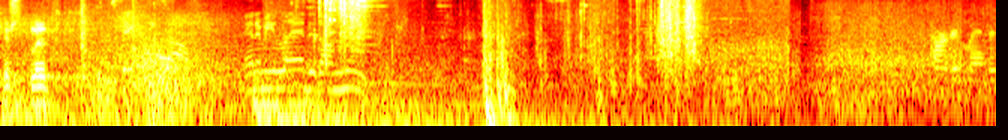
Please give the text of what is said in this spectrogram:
You're split. Enemy landed on me. Target landed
